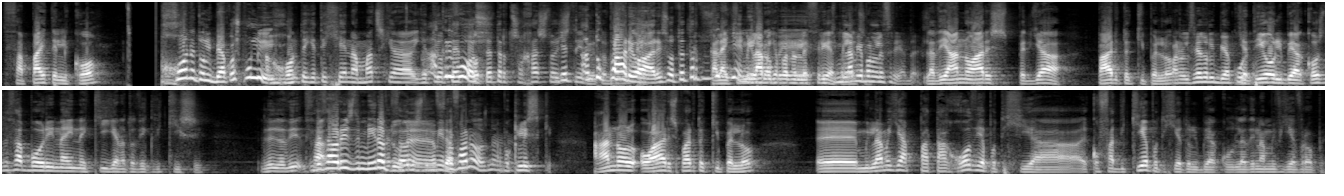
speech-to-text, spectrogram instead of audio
θα πάει τελικό, Χώνεται ο Ολυμπιακός πολύ. Αγχώνεται γιατί έχει ένα μάτς για, γιατί ο, Ακριβώς. τέ, ο τέταρτος θα χάσει το Γιατί ειστήριο. αν το τον πάρει ο τελευταίο. Άρης, ο τέταρτος Καλά, εκεί μιλάμε για πανολευθερία. τώρα, Μιλάμε για έτσι. πανολευθερία. εντάξει. Δηλαδή, αν ο Άρης, παιδιά, πάρει το κύπελο. Πανολευθερία του Ολυμπιακού. Γιατί ο Ολυμπιακός δεν θα μπορεί να είναι εκεί για να το διεκδικήσει. Δηλαδή, Δεν θα ορίζει τη μοίρα δεν του, θα ναι, ορίζει τη αυτό μοίρα του. προφανώς, ναι, ναι. Αποκλείστηκε. Αν ο, ο Άρης πάρει το κύπελο, ε, μιλάμε για παταγώδη αποτυχία, εκοφαντική αποτυχία του Ολυμπιακού, δηλαδή να μην βγει η Ευρώπη.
